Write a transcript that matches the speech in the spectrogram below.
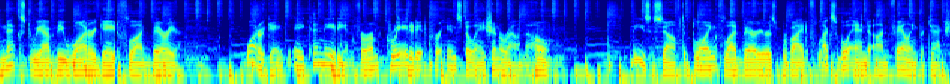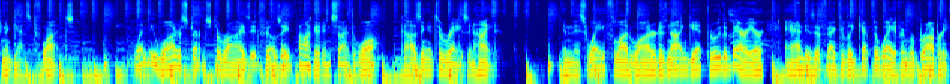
Next, we have the Watergate Flood Barrier. Watergate, a Canadian firm, created it for installation around the home. These self-deploying flood barriers provide flexible and unfailing protection against floods. When the water starts to rise, it fills a pocket inside the wall, causing it to raise in height. In this way, flood water does not get through the barrier and is effectively kept away from your property.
